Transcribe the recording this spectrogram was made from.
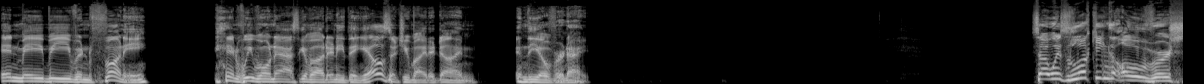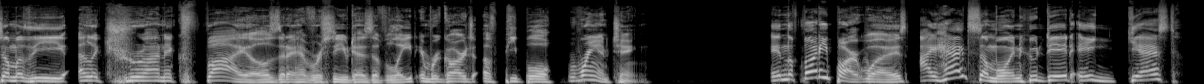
and maybe even funny? And we won't ask about anything else that you might have done in the overnight. So I was looking over some of the electronic files that I have received as of late in regards of people ranting. And the funny part was I had someone who did a guest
